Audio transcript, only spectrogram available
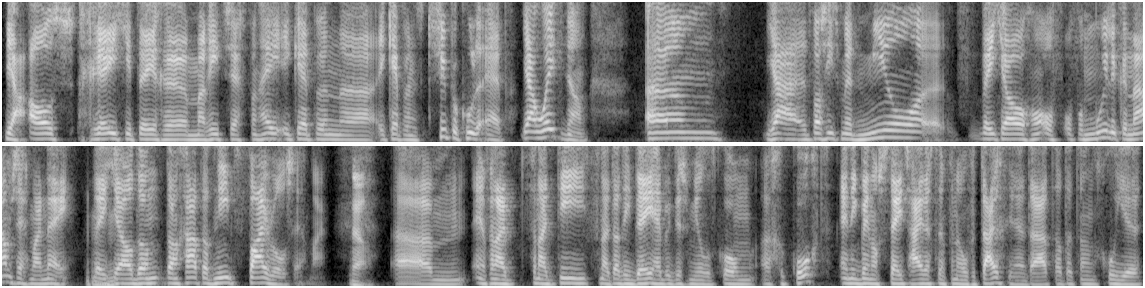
ja, als Greetje tegen Mariet zegt van hé, hey, ik, heb een, uh, ik heb een supercoole app. Ja, hoe heet die dan? Um, ja, het was iets met Miel, weet je al, of, of een moeilijke naam, zeg maar. Nee, mm -hmm. weet je al, dan, dan gaat dat niet viral, zeg maar. Ja. Um, en vanuit, vanuit, die, vanuit dat idee heb ik dus Mail.com uh, gekocht. En ik ben nog steeds heilig ervan overtuigd inderdaad dat het een goede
